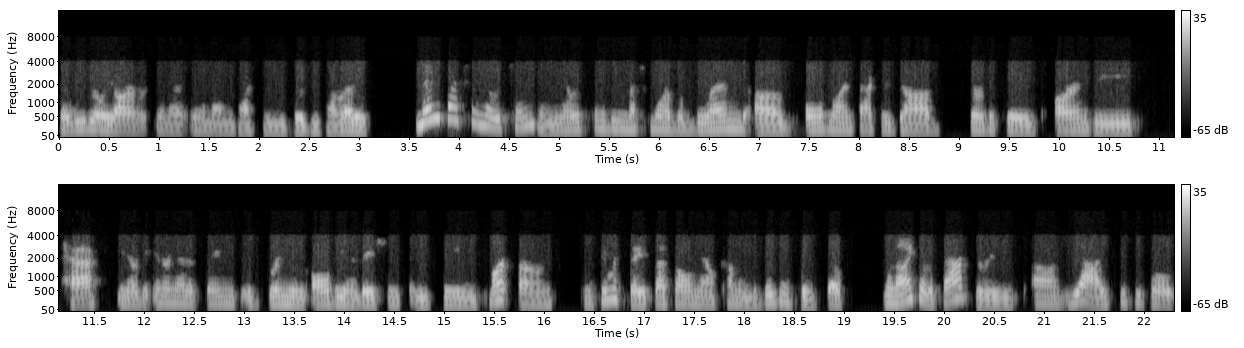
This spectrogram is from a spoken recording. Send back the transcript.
So we really are in a in a manufacturing resurgence already. Manufacturing though is changing. You know, it's going to be much more of a blend of old line factory jobs, services, R and D, tech, you know, the Internet of Things is bringing all the innovations that we've seen in smartphones, consumer space, that's all now coming to businesses. So when I go to factories, um, yeah, I see people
